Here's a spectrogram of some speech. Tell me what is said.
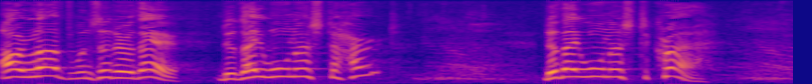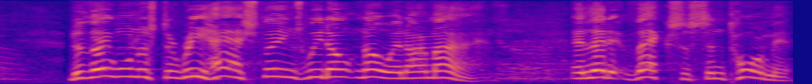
Our loved ones that are there, do they want us to hurt? No. Do they want us to cry? No. Do they want us to rehash things we don't know in our mind and let it vex us and torment?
